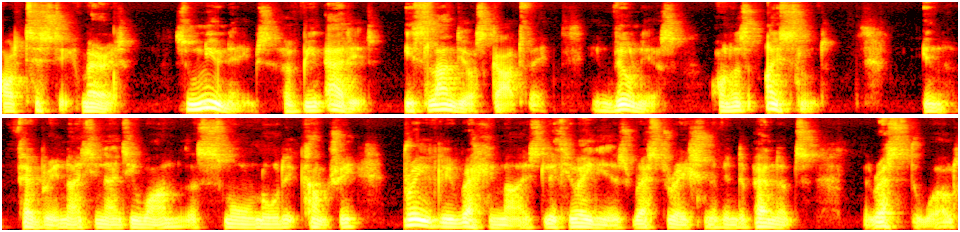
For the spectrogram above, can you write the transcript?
artistic merit. Some new names have been added. Islandijos Gatve in Vilnius honours Iceland. In February 1991, the small Nordic country bravely recognised Lithuania's restoration of independence. The rest of the world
